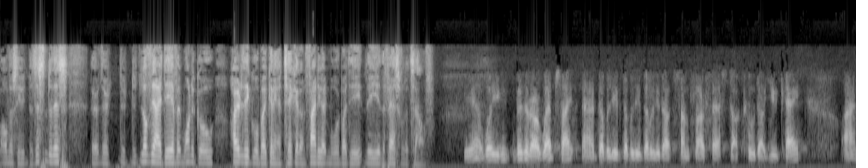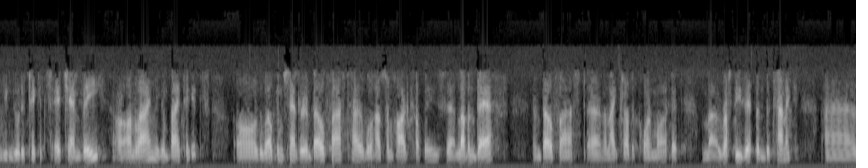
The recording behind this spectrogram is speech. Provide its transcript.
obviously has listened to this, they're, they're, they love the idea of it, want to go, how do they go about getting a ticket and finding out more about the, the, the festival itself? Yeah, well, you can visit our website, uh, www.sunflowerfest.co.uk, and you can go to Tickets HMV, or online you can buy tickets. Or the Welcome Centre in Belfast will have some hard copies. Uh, Love and Death in Belfast, uh, the nightclub at Cornmarket, uh, Rusty Zip in Botanic, uh,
